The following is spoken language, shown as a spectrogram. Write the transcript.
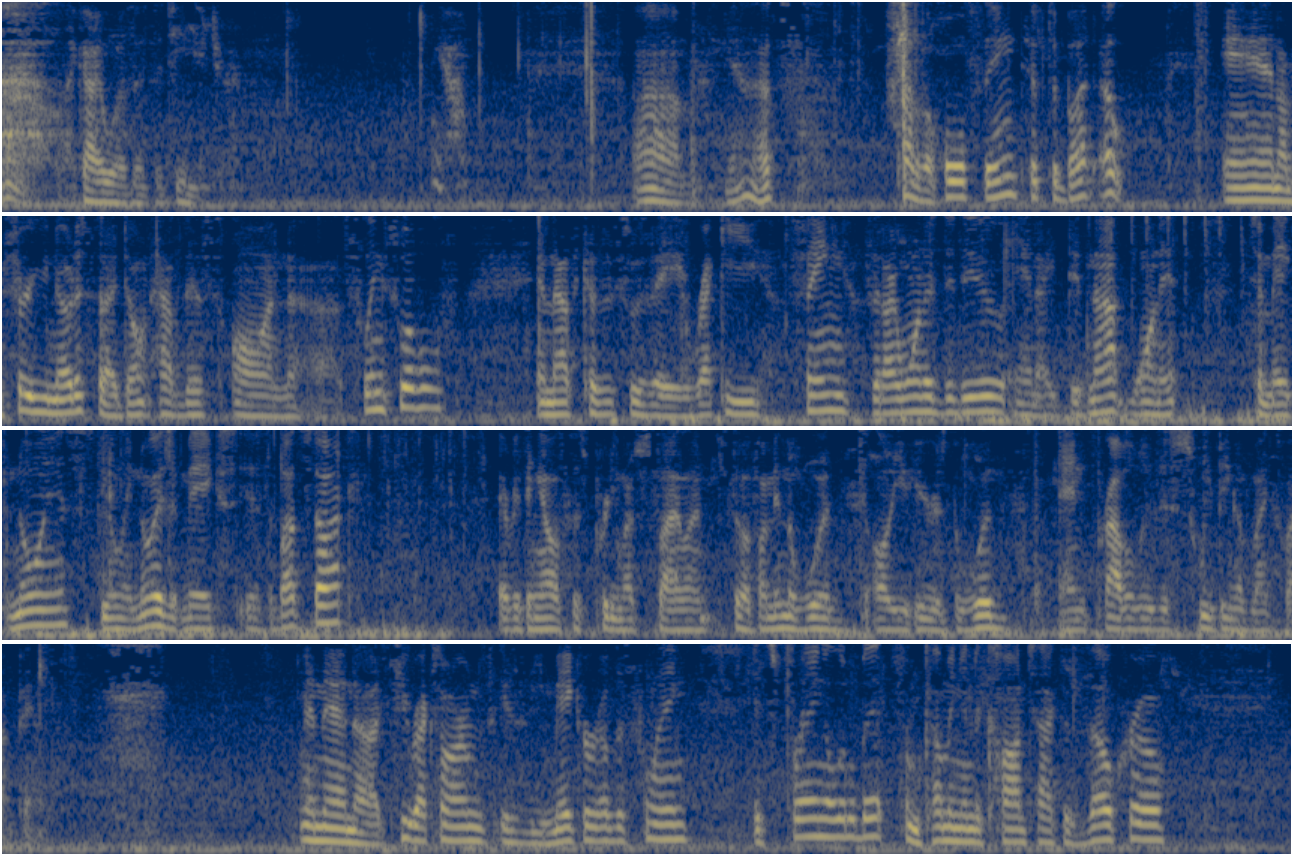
like I was as a teenager. Yeah. Um, yeah, that's kind of the whole thing, tip to butt. Oh, and I'm sure you noticed that I don't have this on uh, sling swivels, and that's because this was a recce thing that I wanted to do, and I did not want it to make noise. The only noise it makes is the buttstock. Everything else is pretty much silent. So if I'm in the woods, all you hear is the woods and probably the sweeping of my sweatpants. And then uh, T-Rex Arms is the maker of the sling. It's fraying a little bit from coming into contact with Velcro.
